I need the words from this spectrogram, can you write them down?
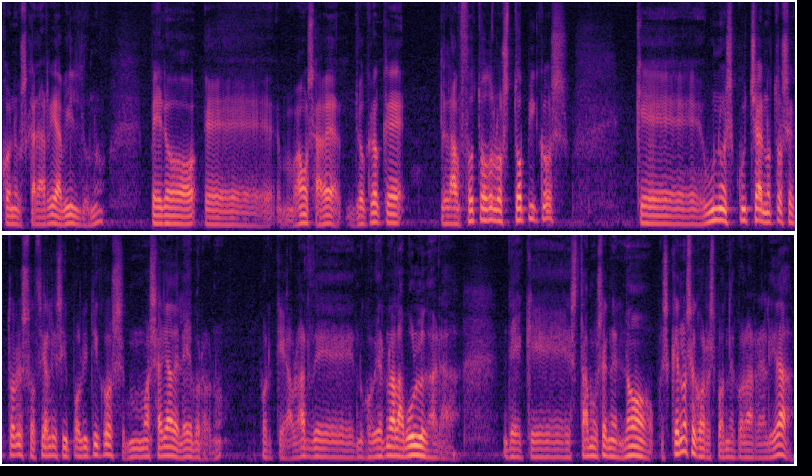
con Euskal Herria Bildu. ¿no? Pero eh, vamos a ver, yo creo que lanzó todos los tópicos que uno escucha en otros sectores sociales y políticos más allá del Ebro, ¿no? porque hablar de gobierno a la búlgara, de que estamos en el no, pues que no se corresponde con la realidad.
